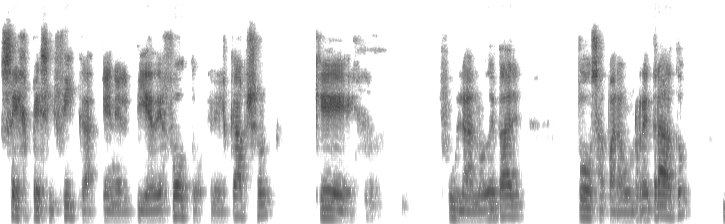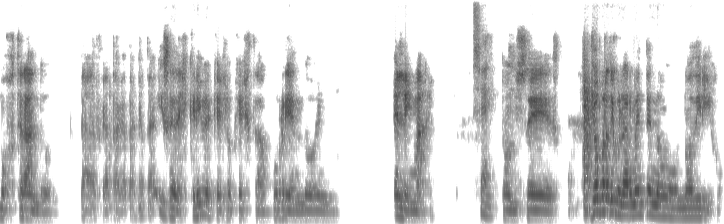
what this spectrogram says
se especifica en el pie de foto, en el caption, que fulano de tal posa para un retrato mostrando taca, taca, taca, y se describe qué es lo que está ocurriendo en, en la imagen. Sí. Entonces, yo particularmente no, no dirijo.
